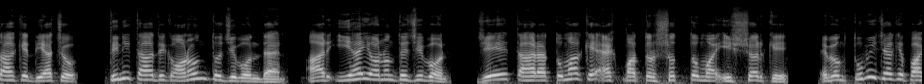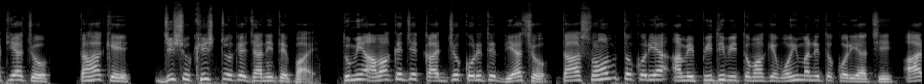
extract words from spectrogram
তাহাকে দিয়াছ, তিনি তাহাদিকে অনন্ত জীবন দেন। আর ইহাই অনন্ত জীবন, যে তাহারা তোমাকে একমাত্র সত্যময় ঈশ্বরকে এবং তুমি যাকে পাঠিয়াছ, তাহাকে যীশু খ্রিস্টকে জানিতে পায়, তুমি আমাকে যে কার্য করিতে দিয়াছ, তাহা সমাপ্ত করিয়া আমি পৃথিবী তোমাকে মহিমান্বিত করিয়াছি। আর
